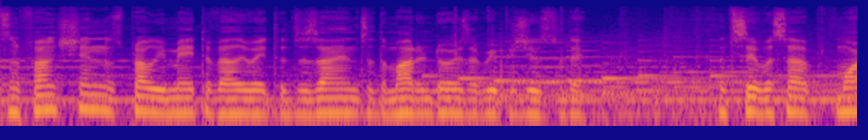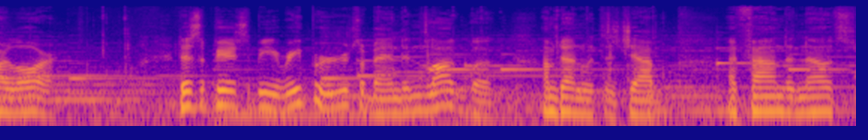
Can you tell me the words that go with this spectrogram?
Doesn't function. Was probably made to evaluate the designs of the modern doors that Reapers use today. Let's see what's up. More lore. This appears to be Reaper's abandoned logbook. I'm done with this job. I found the notes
